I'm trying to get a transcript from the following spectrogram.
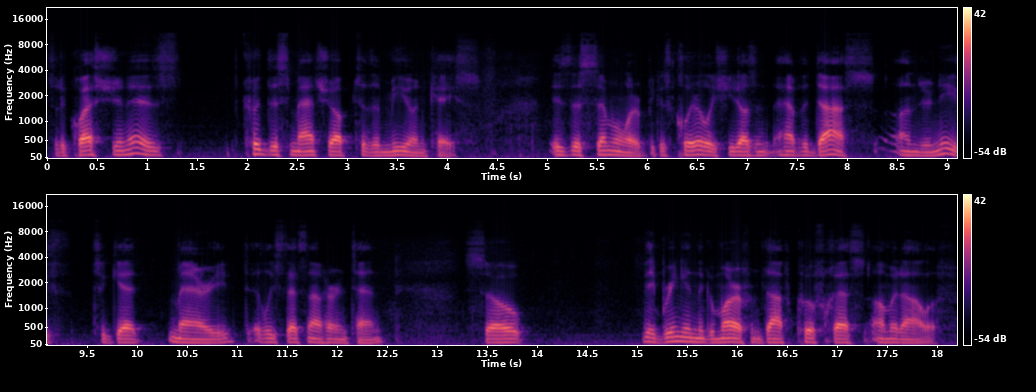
So the question is, could this match up to the Miyun case? Is this similar? Because clearly she doesn't have the das underneath to get married. At least that's not her intent. So they bring in the Gemara from Daf Kuf Ches Amid Aleph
